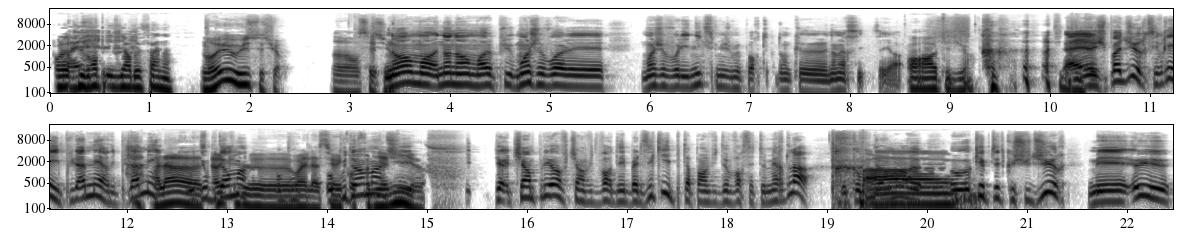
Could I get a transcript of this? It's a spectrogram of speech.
Pour le Ouais. plus grand plaisir de fans. Oui, oui, c'est sûr. Non, non, c'est sûr. Non, moi, non, non, moi, plus, moi, je vois les, moi, je vois les Knicks, mais je me porte. Donc, euh, non, merci, ça ira. Oh, t'es dur. T'es. Euh, je suis pas dur, c'est vrai, il pue la merde, il pue la merde. Ah là, Au bout c'est d'un le- au bout- ouais, la au série bout d'un contre match, Miami, il- euh, en playoff, tu as envie de voir des belles équipes, t'as pas envie de voir cette merde-là. Donc, au bout d'un moment, Ah, euh, ok, peut-être que je suis dur, mais eux,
